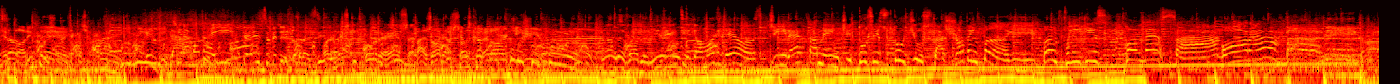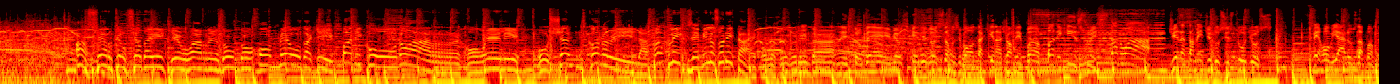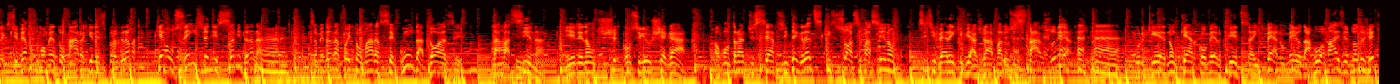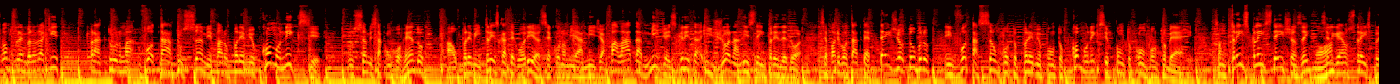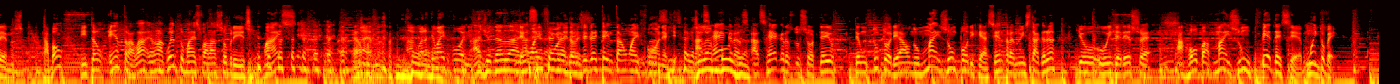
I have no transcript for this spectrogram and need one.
Repare bem. Tira a mão daí. Que isso, menino? Olha, mas que porra é essa? Mas olha, você é um Gente, pelo amor de Deus. Diretamente dos estúdios da Jovem Pan e Panflix, começa agora. Acerte o seu daí que eu arredondo o meu daqui. Pânico no ar. Com ele, o Sean Connery da Panflix, Emílio Zurita. É com você, Zurita. Muito bem, meus queridos, estamos de volta aqui na Jovem Pan. Paniquistro está no ar, diretamente dos estúdios ferroviários da Panflix. Tivemos um momento raro aqui nesse programa, que é a ausência de Samidana. Samidana foi tomar a segunda dose da vacina e ele não che- conseguiu chegar. Ao contrário de certos integrantes que só se vacinam se tiverem que viajar para os Estados Unidos. Porque não quer comer pizza em pé no meio da rua mais de todo jeito. Vamos lembrando aqui para a turma votar do SAMI para o prêmio Comunique-se. O SAMI está concorrendo ao prêmio em três categorias: Economia Mídia Falada, Mídia Escrita e Jornalista Empreendedor. Você pode votar até 10 de outubro em votação.prêmio.comunique-se.com.br. São três Playstations, hein? Se ele ganhar os três prêmios, tá bom? Então entra lá, eu não aguento mais falar sobre isso, mas. É uma- Agora tem um iPhone. Ajudando a tem um iPhone, então a gente vai tentar um iPhone aqui. agradece. As regras, as regras do sorteio tem um tutorial no Mais Um Podcast. Entra no Instagram, que o, o endereço é arroba mais um PDC. Muito bem.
